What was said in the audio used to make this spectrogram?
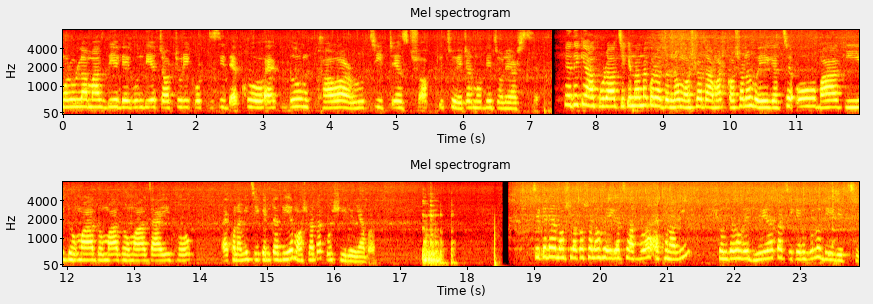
মরুলা মাছ দিয়ে বেগুন দিয়ে চচ্চড়ি করতেছি, দেখো, একদম খাওয়ার রুচি টেস্ট সব কিছু এটার মধ্যে চলে আসছে। এদিকে আপুরা চিকেন রান্না করার জন্য মশলাটা আমার কষানো হয়ে গেছে। ও বা কি ধোমা ধোমা ধোমা, যাই হোক, এখন আমি চিকেনটা দিয়ে মশলাটা কষিয়ে নিই আবার। চিকেনের মশলা কষানো হয়ে গেছে আপুরা, এখন আমি সুন্দরভাবে ধুয়ে রাখা চিকেনগুলো দিয়ে দিচ্ছি।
